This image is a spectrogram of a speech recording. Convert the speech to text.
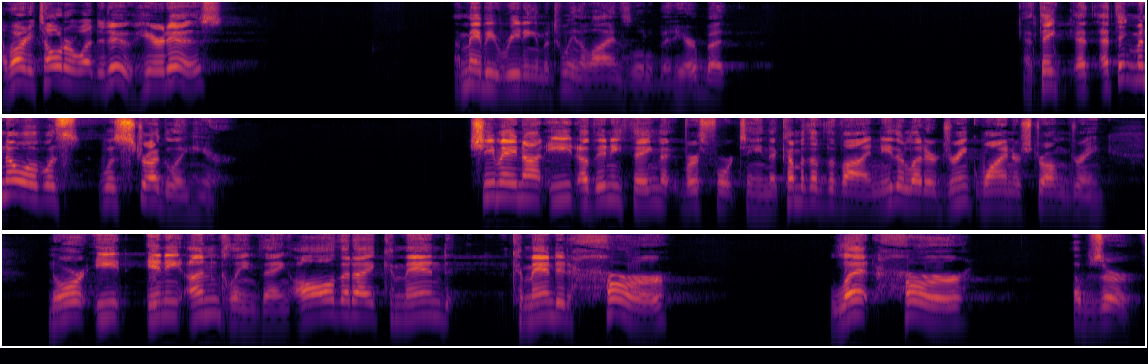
I've already told her what to do. Here it is. I may be reading in between the lines a little bit here, but I think, I think Manoah was, was struggling here. She may not eat of anything, that verse 14, that cometh of the vine, neither let her drink wine or strong drink, nor eat any unclean thing. All that I command, commanded her, let her observe.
